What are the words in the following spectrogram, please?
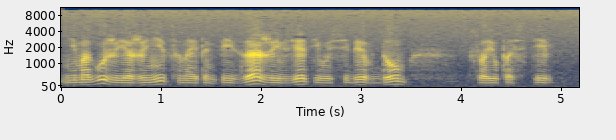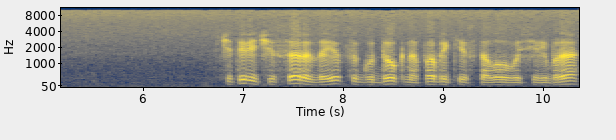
Не могу же я жениться на этом пейзаже и взять его себе в дом, в свою постель. В четыре часа раздается гудок на фабрике столового серебра,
